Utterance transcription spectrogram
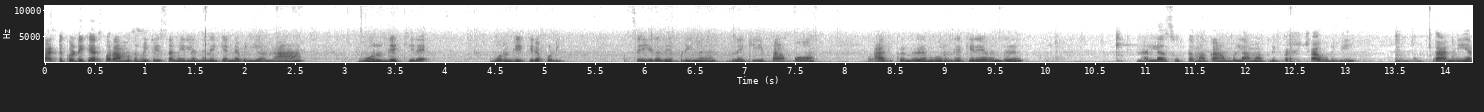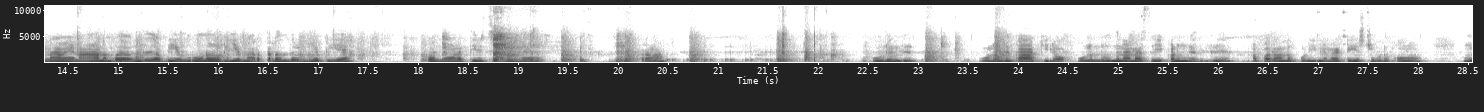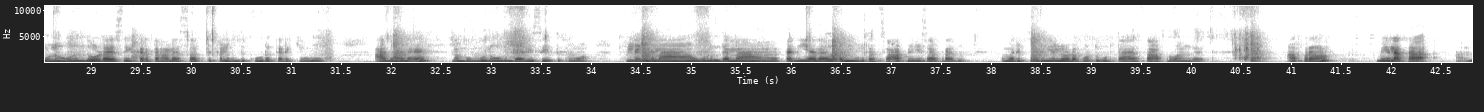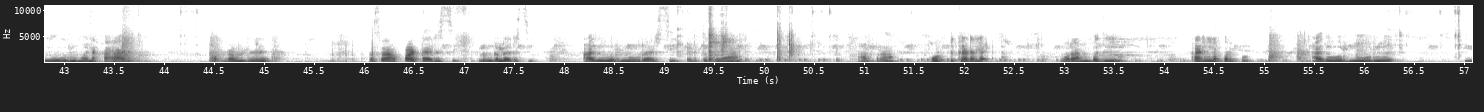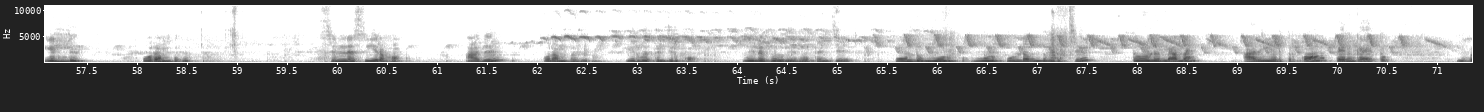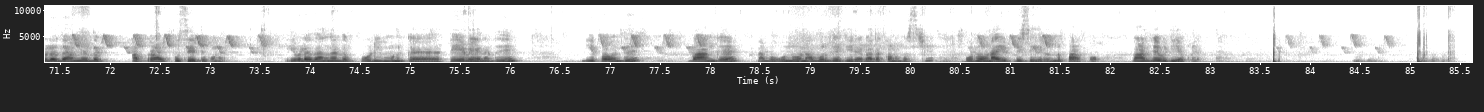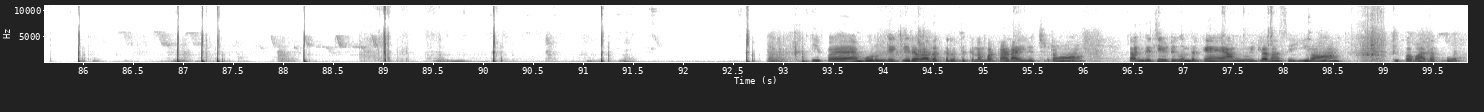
பட்டுக்கோட்டை கற்பூரம் அமுதமிக்கல் சமையலேருந்து இன்றைக்கி என்ன வீடியோன்னா முருங்கைக்கீரை. முருங்கைக்கீரை பொடி. செய்கிறது எப்படின்னு இன்னைக்கு பார்ப்போம். அதுக்கு வந்து முருங்கைக்கீரையை வந்து நல்லா சுத்தமாக காம்பு இல்லாமல் அப்படி ஃப்ரெஷ்ஷாக உருவி தண்ணியெல்லாம் வேணாம். நம்ம வந்து அப்படியே உருவனோடையே மரத்தில் இருந்தபடியே அப்படியே கொஞ்சம் வளர்த்தி வச்சுருந்தீங்க அப்புறம் உளுந்து. உளுந்து கால் கிலோ. உளுந்து வந்து நல்லா சேர்க்கணுங்க அதுக்கு. அப்போ தான் அந்த பொடி நல்லா டேஸ்ட்டு கொடுக்கும். முழு உளுந்தோட சேர்க்கறதுனால சத்துக்கள் வந்து கூட கிடைக்கும். அதனால் நம்ம முழு உளுந்தாவே சேர்த்துக்குவோம். பிள்ளைங்கள்லாம் உளுந்தெல்லாம் தனியாக ஏதாவது பண்ணி கொடுத்தா சாப்பிடவே சாப்பிடாது. அது மாதிரி பொடிகளோட போட்டு கொடுத்தா சாப்பிடுவாங்க. அப்புறம் மிளகாய் நூறு மிளகா அப்புறம் வந்து சாப்பாட்டு அரிசி புழுங்கல் அரிசி அது ஒரு நூறு அரிசி எடுத்துக்குவோம். அப்புறம் பொட்டுக்கடலை ஒரு ஐம்பது. கடலைப்பருப்பு அது ஒரு நூறு. எள்ளு ஒரு ஐம்பது. சின்ன சீரகம் அது ஒரு ஐம்பது. இருபத்தஞ்சி இருக்கும். மிளகு ஒரு இருபத்தஞ்சி. பூண்டு மூணு மூணு பூண்டை வந்து உரித்து தோல் இல்லாமல் அதையும் எடுத்துருக்கோம் பெருங்காயத்தூள். இவ்வளோ தாங்க இந்த அப்புறம் உப்பு சேர்த்துக்கணும். இவ்வளோ தாங்க இந்த பொடி முணுக்க தேவையானது. இப்போ வந்து வாங்க நம்ம ஒன்று ஒன்றா முருங்கைக்கீரை வதக்கணும் ஃபஸ்ட்டு ஒன்று ஒன்றா எப்படி செய்கிறதுன்னு பார்ப்போம். வாங்க வீடியோக்குள்ள இப்போ முருங்கைக்கீரை வதக்கிறதுக்கு நம்ம கடாய் வச்சுட்டோம். தங்கச்சி வீட்டுக்கு வந்திருக்கேன். அவங்க வீட்டில் தான் செய்கிறோம் இப்போ வதக்குவோம்.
